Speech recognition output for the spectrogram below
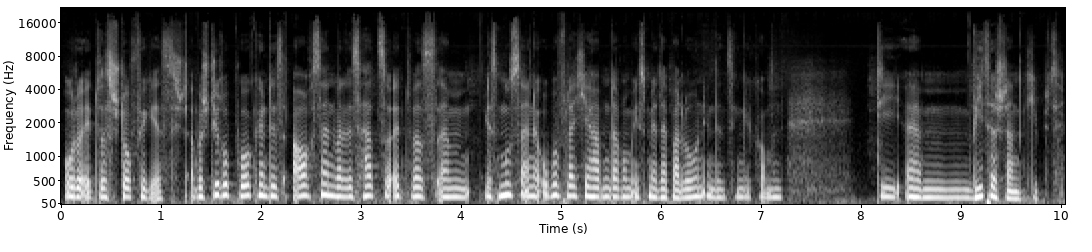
Oder etwas Stoffiges. Aber Styropor könnte es auch sein, weil es hat so etwas, ähm, es muss eine Oberfläche haben, darum ist mir der Ballon in den Sinn gekommen, die ähm, Widerstand gibt.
